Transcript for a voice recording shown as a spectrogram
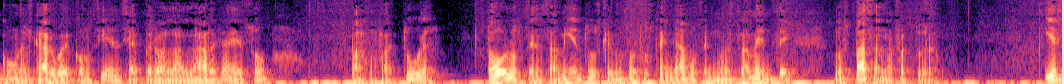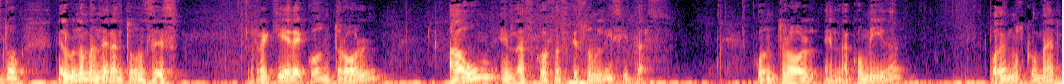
con el cargo de conciencia, pero a la larga eso pasa factura. Todos los pensamientos que nosotros tengamos en nuestra mente nos pasan la factura. Y esto, de alguna manera, entonces, requiere control aún en las cosas que son lícitas. Control en la comida. ¿Podemos comer?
